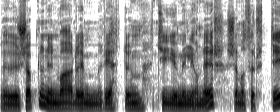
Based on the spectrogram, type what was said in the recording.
Uh, söfnunin var um rétt um 10 miljónir sem að þurfti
